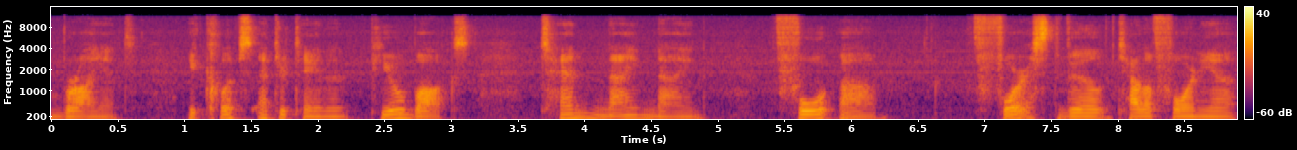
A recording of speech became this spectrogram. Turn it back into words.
Bryant. Eclipse Entertainment. PO Box 1099 for uh, Forestville, California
